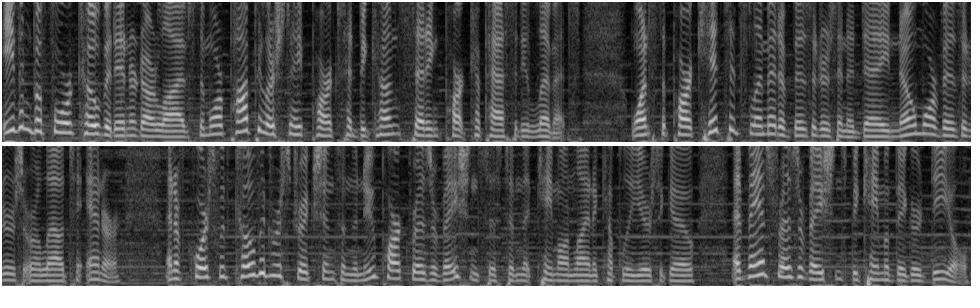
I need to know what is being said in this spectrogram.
Even before COVID entered our lives, the more popular state parks had begun setting park capacity limits. Once the park hits its limit of visitors in a day, no more visitors are allowed to enter. And of course, with COVID restrictions and the new park reservation system that came online a couple of years ago, advanced reservations became a bigger deal.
